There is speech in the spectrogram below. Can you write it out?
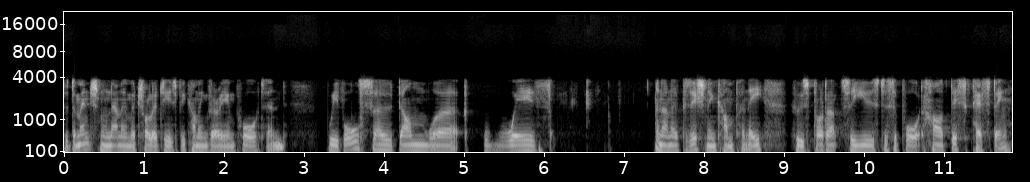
the dimensional nanometrology is becoming very important. We've also done work with a nano positioning company whose products are used to support hard disk testing,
